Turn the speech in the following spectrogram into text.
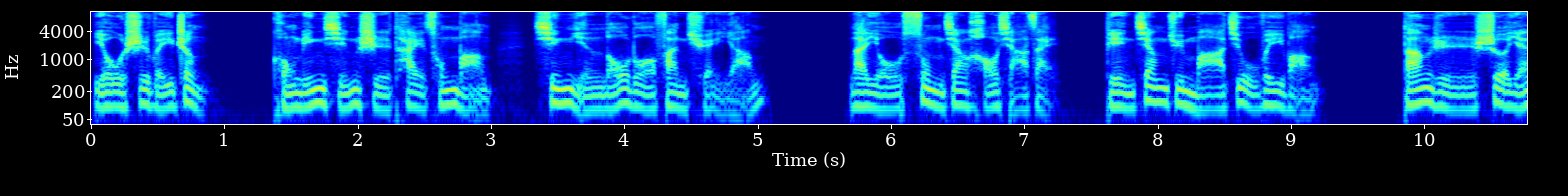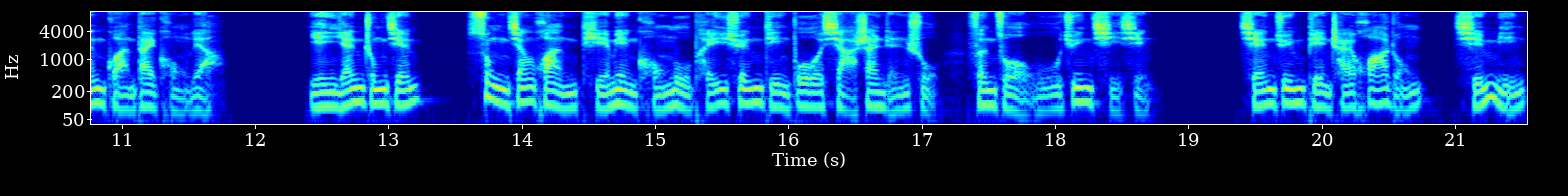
有诗为证：“孔明行事太匆忙。”轻饮喽啰犯犬羊，乃有宋江豪侠在，便将军马厩威王。当日设宴管待孔亮，引言中间，宋江唤铁面孔目裴宣定拨下山人数，分作五军起行。前军便差花荣、秦明、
